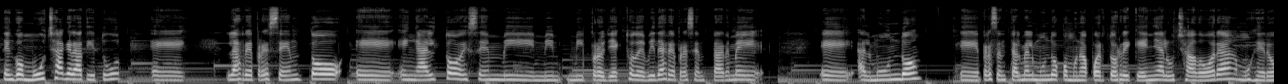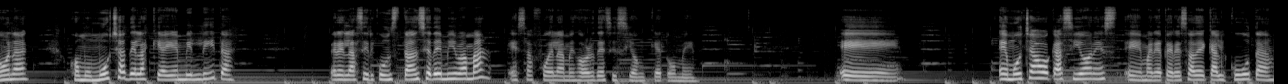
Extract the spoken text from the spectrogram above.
tengo mucha gratitud. Eh, la represento eh, en alto, ese es mi, mi, proyecto de vida, representarme eh, al mundo, presentarme al mundo como una puertorriqueña luchadora, mujerona, como muchas de las que hay en Milita, Pero en la circunstancia de mi mamá, esa fue la mejor decisión que tomé. Eh, en muchas ocasiones, eh, María Teresa de Calcuta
